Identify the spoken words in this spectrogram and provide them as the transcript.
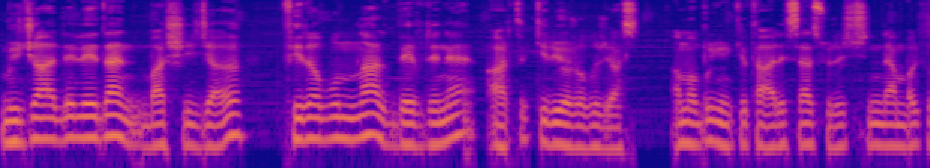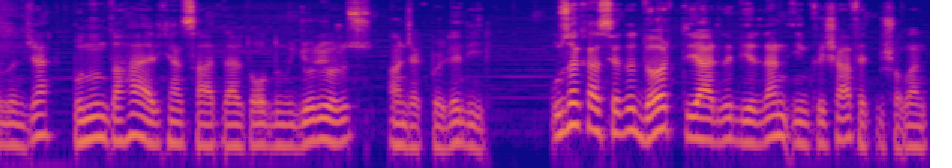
mücadeleden başlayacağı Firavunlar devrine artık giriyor olacağız. Ama bugünkü tarihsel süreç içinden bakılınca bunun daha erken saatlerde olduğunu görüyoruz ancak böyle değil. Uzak Asya'da dört yerde birden inkişaf etmiş olan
